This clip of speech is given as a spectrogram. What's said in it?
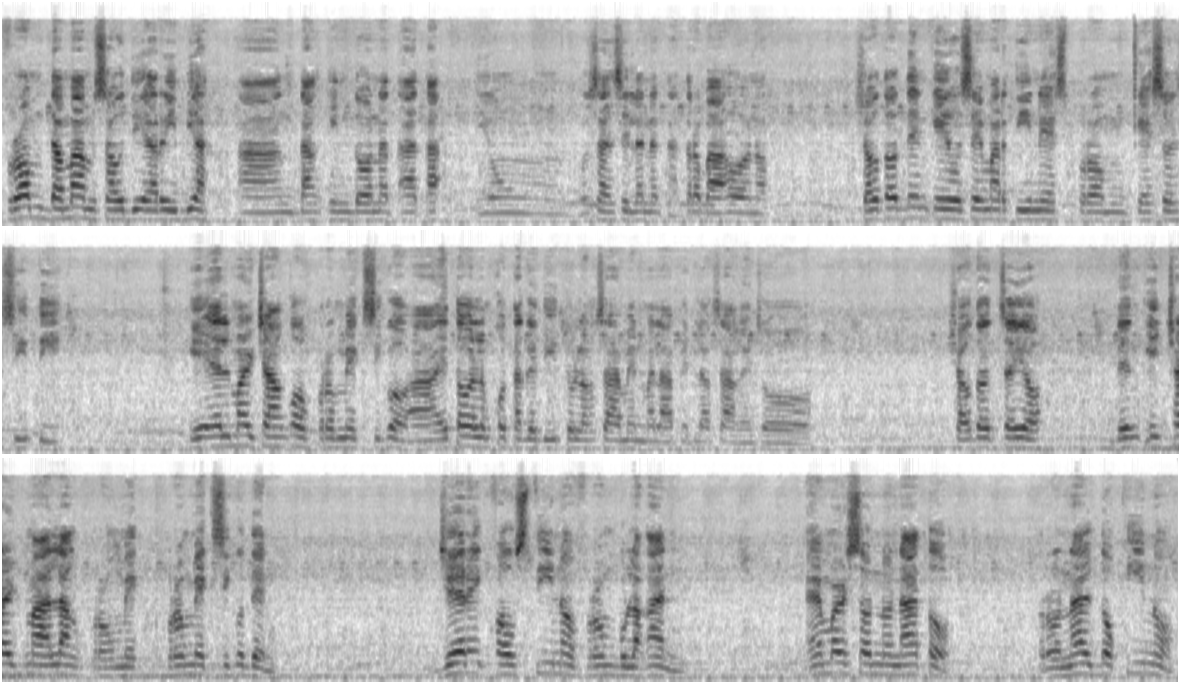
from Damam, Saudi Arabia. Ang Dunkin Donut ata yung kung saan sila nagtatrabaho no. Shoutout din kay Jose Martinez from Quezon City kay Elmar Chanco from Mexico. Ah, ito alam ko taga dito lang sa amin, malapit lang sa akin. So shoutout sa iyo. Then kay Chard Malang from Me- from Mexico din. Jeric Faustino from Bulacan. Emerson Nonato, Ronaldo Quino,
